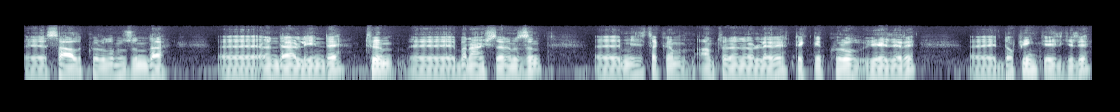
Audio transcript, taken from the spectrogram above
e, Sağlık Kurulumuzun da e, önderliğinde tüm e, branşlarımızın e, milli takım antrenörleri, teknik kurul üyeleri e, dopingle ilgili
